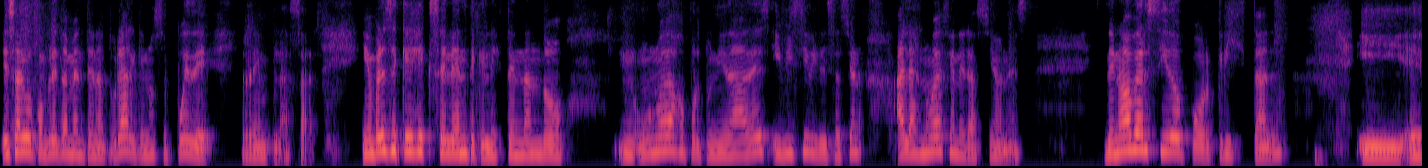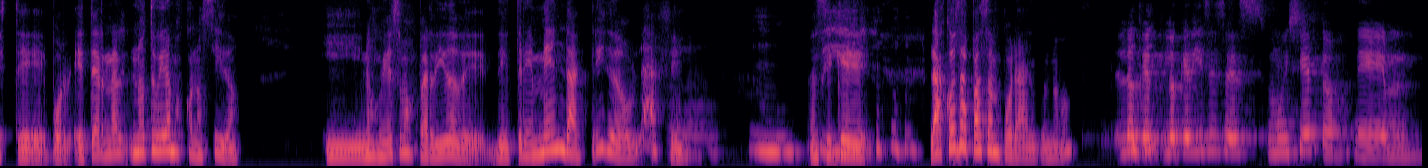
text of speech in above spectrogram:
es algo completamente natural, que no se puede reemplazar. Y me parece que es excelente que le estén dando nuevas oportunidades y visibilización a las nuevas generaciones de no haber sido por Crystal y este, por Eternal, no te hubiéramos conocido y nos hubiésemos perdido de, tremenda actriz de doblaje. Mm, Así que las cosas pasan por algo, ¿no? Lo que, lo que dices es muy cierto. Em,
